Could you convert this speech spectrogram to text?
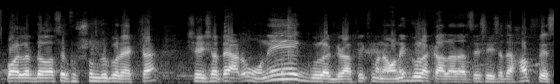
স্পয়লার দেওয়া আছে খুব সুন্দর করে একটা। সেই সাথে আরও অনেকগুলা গ্রাফিক্স মানে অনেকগুলা কালার আছে। সেই সাথে হাফ ফেস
